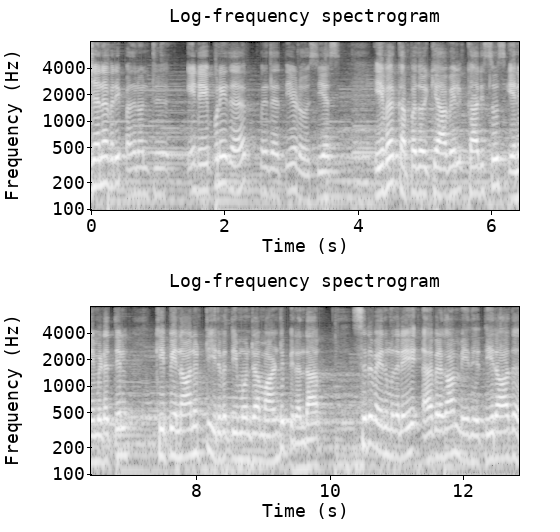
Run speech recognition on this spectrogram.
ஜனவரி பதினொன்று இன்றைய புனிதர் புனித தியோடோசியஸ். இவர் கப்பதோக்கியாவில் கரிசூஸ் என்னுமிடத்தில் கிபி நானூற்றி இருபத்தி மூன்றாம் ஆண்டு பிறந்தார். சிறு வயது முதலே ஆபிரகாம் மீது தீராத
